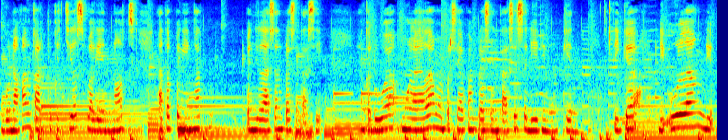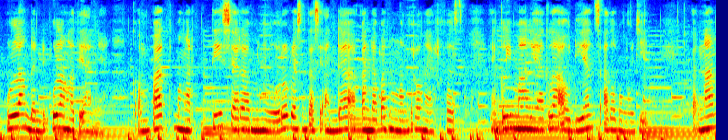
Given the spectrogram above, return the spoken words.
gunakan kartu kecil sebagai notes atau pengingat penjelasan presentasi. Yang kedua, mulailah mempersiapkan presentasi sedini mungkin. Tiga, diulang, diulang, dan diulang latihannya. Keempat, mengerti secara menyeluruh presentasi Anda akan dapat mengontrol nervous. Yang kelima, lihatlah audiens atau penguji. Keenam,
